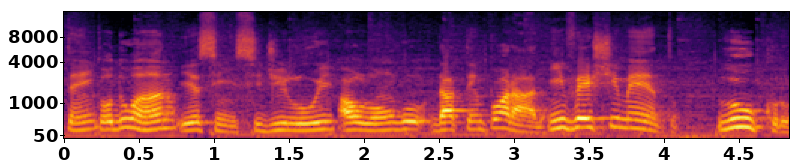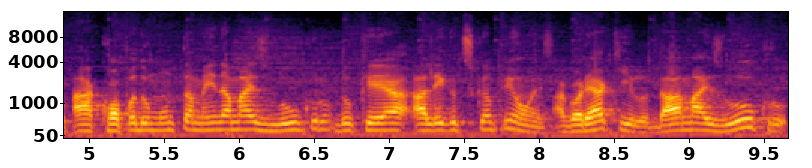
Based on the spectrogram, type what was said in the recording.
tem todo ano e assim, se dilui ao longo da temporada. Investimento lucro. A Copa do Mundo também dá mais lucro do que a, Liga dos Campeões. Agora é aquilo, dá mais lucro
